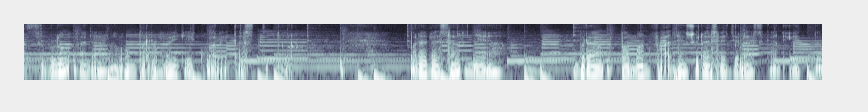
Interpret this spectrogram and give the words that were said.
sepuluh adalah memperbaiki kualitas tidur. Pada dasarnya berapa manfaat yang sudah saya jelaskan itu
